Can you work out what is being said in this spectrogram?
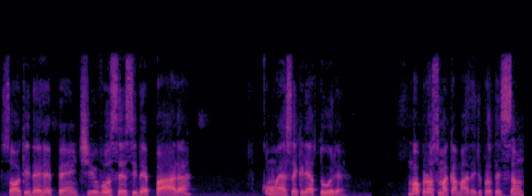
Só que de repente você se depara com essa criatura. Uma próxima camada de proteção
